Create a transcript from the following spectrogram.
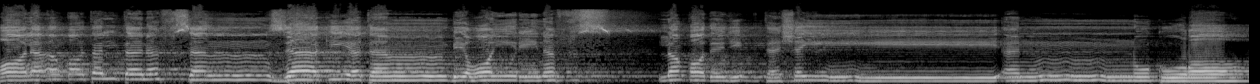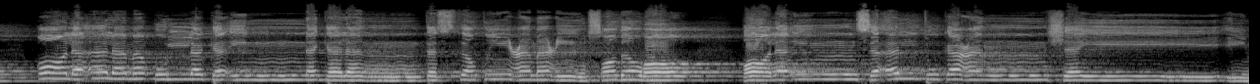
قال أقتلت نفسا زاكية بغير نفس لقد جئت شيئا نكرا. قال ألم قل لك إنك لن تستطيع معي صبرا؟ قال إن سألتك عن شيء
